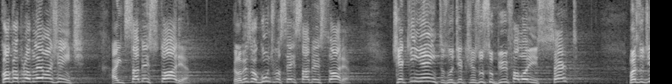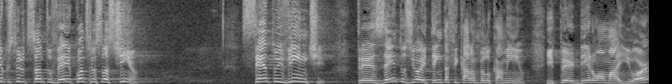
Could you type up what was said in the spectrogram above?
Qual que é o problema, gente? A gente sabe a história. Pelo menos algum de vocês sabe a história. Tinha 500 no dia que Jesus subiu e falou isso, certo? Mas no dia que o Espírito Santo veio, quantas pessoas tinham? 120. 380 ficaram pelo caminho e perderam a maior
